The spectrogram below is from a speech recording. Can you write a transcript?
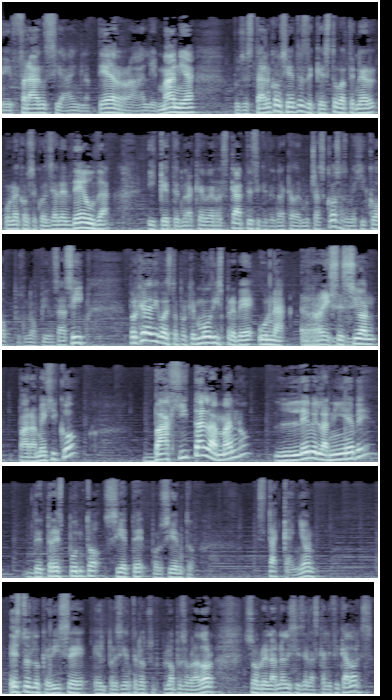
eh, Francia, Inglaterra, Alemania, pues están conscientes de que esto va a tener una consecuencia de deuda y que tendrá que haber rescates y que tendrá que haber muchas cosas. México pues no piensa así. ¿Por qué le digo esto? Porque Moody's prevé una recesión para México, bajita la mano, leve la nieve de 3.7%. Está cañón. Esto es lo que dice el presidente López Obrador sobre el análisis de las calificadoras.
